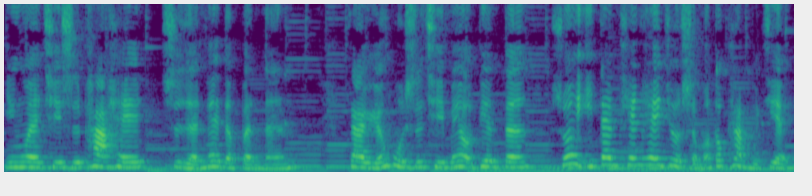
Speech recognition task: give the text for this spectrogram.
因为其实怕黑是人类的本能。在远古时期没有电灯，所以一旦天黑就什么都看不见，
